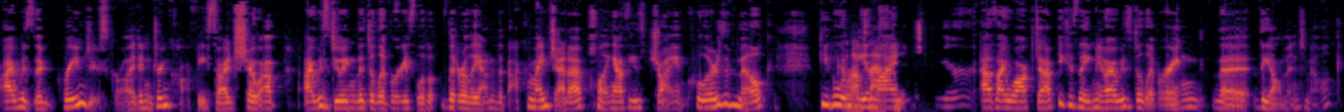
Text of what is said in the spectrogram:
I was a green juice girl. I didn't drink coffee. So I'd show up. I was doing the deliveries literally out of the back of my Jetta, pulling out these giant coolers of milk. People would be in that. line cheer as I walked up because they knew I was delivering the, the almond milk.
